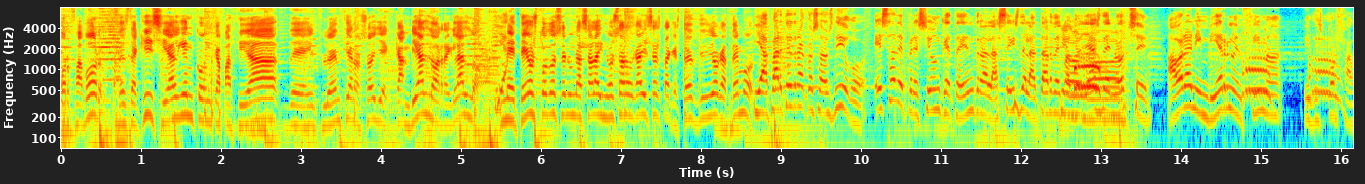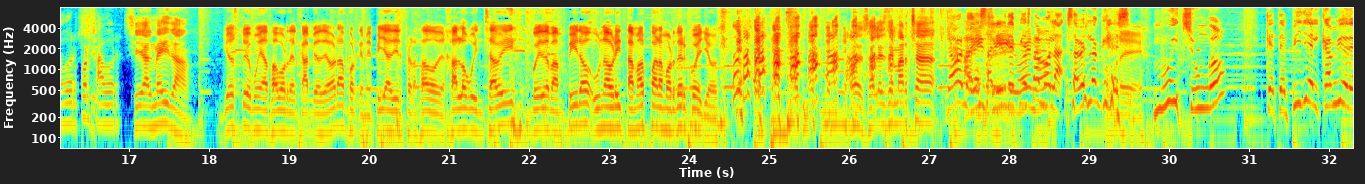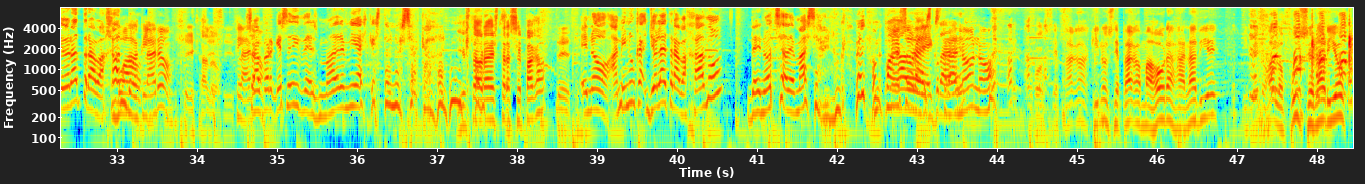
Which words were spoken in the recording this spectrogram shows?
Por favor, desde aquí, si alguien con capacidad de influencia nos oye, cambiadlo, arregladlo. Meteos todos en una sala y no salgáis hasta que esté decidido qué hacemos. Y aparte otra cosa os digo, esa depresión que te entra a las 6 de la tarde Qué cuando ya es de noche, ahora en invierno encima, y dices, por favor, por favor. Sí, Almeida. Yo estoy muy a favor del cambio de hora porque me pilla disfrazado de Halloween, Xavi. Voy de vampiro, una horita más para morder cuellos. Joder, sales de marcha. No, lo de salir de fiesta bueno. mola. ¿Sabes lo que Hombre. es? Muy chungo que te pille el cambio de hora trabajando. Buah, claro, Sí, Claro. sí, sí. O sea, claro. porque se dices, madre mía, es que esto no se acaba nunca. ¿Y esta hora extra se paga? Eh, no, a mí nunca, yo la he trabajado de noche además y a mí nunca me la han No pagado es hora extra, extra, ¿eh? ¿no? No. Pues, se paga, aquí no se paga más horas a nadie, y menos a los funcionarios.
